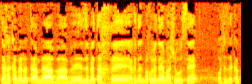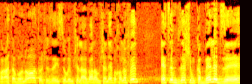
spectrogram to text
צריך לקבל אותם באהבה, וזה בטח, אה, הקדוש ברוך הוא יודע מה שהוא עושה, או שזה כפרת עוונות, או שזה איסורים של אהבה, לא משנה, בכל אופן, עצם זה שהוא מקבל את זה,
